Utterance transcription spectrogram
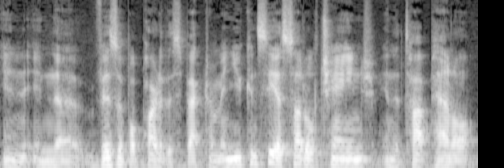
in, in the visible part of the spectrum, and you can see a subtle change in the top panel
